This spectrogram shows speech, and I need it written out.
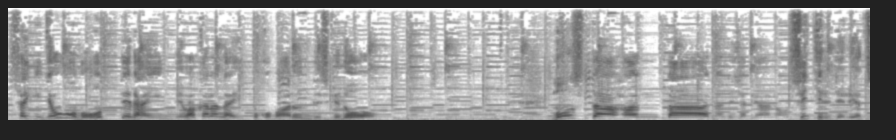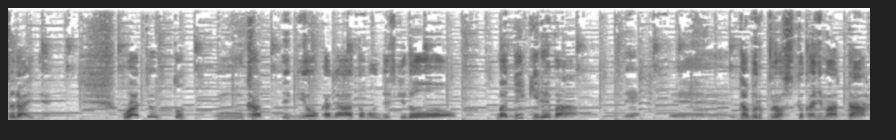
最近情報も追ってないんでわからないとこもあるんですけど、モンスターハンターなんでしたっけ？あの、スイッチで出るやつ来年。はちょっと、うん、買ってみようかなと思うんですけど、まあ、できれば、ね、えー、ダブルクロスとかにもあった、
